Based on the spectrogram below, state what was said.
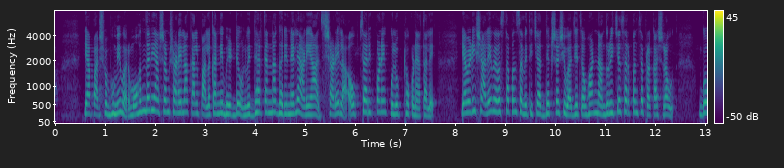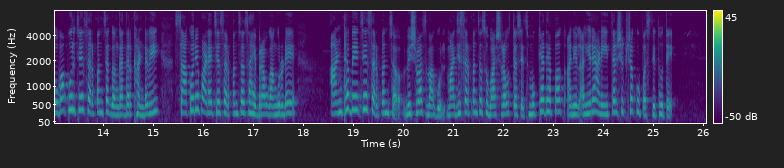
या पार्श्वभूमीवर मोहनदरी आश्रमशाळेला काल पालकांनी भेट देऊन विद्यार्थ्यांना घरी नेले आणि आज शाळेला औपचारिकपणे कुलूप ठोकण्यात आले. यावेळी शालेय व्यवस्थापन समितीचे अध्यक्ष शिवाजी चव्हाण नांदुरीचे सरपंच प्रकाश राऊत गोबापूरचे सरपंच गंगाधर खांडवी साकोरेपाड्याचे सरपंच साहेबराव गांगुर्डे आंठबेचे सरपंच विश्वास बागुल माजी सरपंच सुभाष राऊत तसेच मुख्याध्यापक अनिल अहिरे आणि इतर शिक्षक उपस्थित होते.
